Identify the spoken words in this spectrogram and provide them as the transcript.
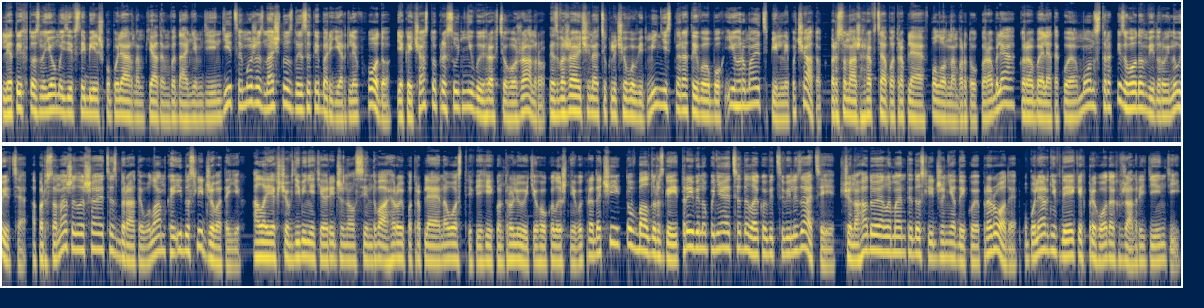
Для тих, хто знайомий зі все більш популярним п'ятим виданням D&D, це може значно знизити бар'єр для входу, який часто присутній в іграх цього жанру. Незважаючи на цю ключову відмінність, наративи обох ігор мають спільний початок. Персонаж гравця потрапляє в полон на борту корабля, корабель атакує монстр, і згодом він руйнується, а персонажі лишаються збирати уламки і досліджувати їх. Але якщо в Divinity Original Sin 2 герой потрапляє на острів, який контролюють його колишні викрадачі, то в Baldur's Gate 3 він опиняється далеко від цивілізації, що нагадує елементи дослідження дикої природи, популярні в деяких пригодах в жанрі D&D.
